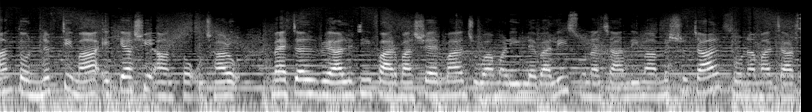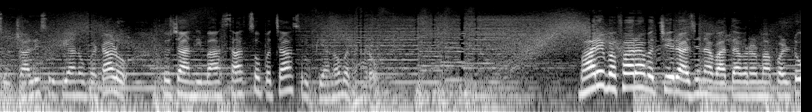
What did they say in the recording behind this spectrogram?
આંક, તો નિફ્ટીમાં એક્યાશી આંકનો ઉછાળો. મેટલ, રિયાલિટી ફાર્મા શેરમાં જોવા મળી લેવાલી. સોના ચાંદીમાં મિશ્ર ચાલ, સોનામાં ચારસો ચાલીસ રૂપિયાનો ઘટાડો, તો ચાંદીમાં સાતસો પચાસ રૂપિયાનો વધારો. ભારે બફારા વચ્ચે રાજ્યના વાતાવરણમાં પલટો.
